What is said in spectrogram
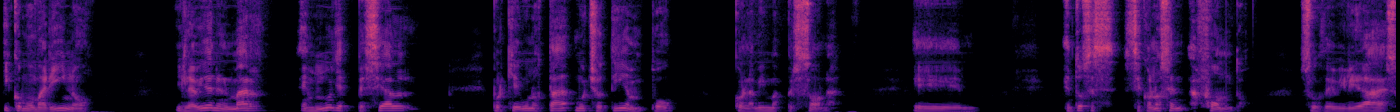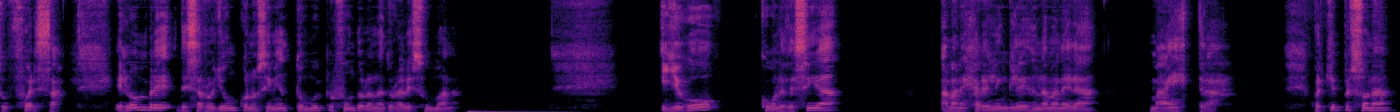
y como marino, y la vida en el mar es muy especial porque uno está mucho tiempo con las mismas personas. Eh, entonces se conocen a fondo sus debilidades, sus fuerzas. El hombre desarrolló un conocimiento muy profundo de la naturaleza humana. Y llegó, como les decía, a manejar el inglés de una manera maestra. Cualquier persona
